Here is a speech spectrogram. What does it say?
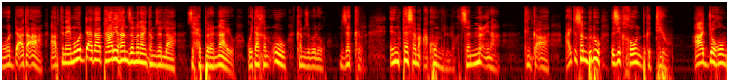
መወዳእታኣ ኣብቲ ናይ መወዳእታ ታሪኻን ዘመናን ከም ዘላ ዝሕብረና እዩ ጎይታ ከምኡ ከም ዝበሎ ንዘክር እንተ ሰማዕኩም ኢሉ ክትሰምዕ ኢና ግን ከኣ ኣይተሰንብዱ እዚ ክኸውን ብግዲ እዩ ኣጆኹም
